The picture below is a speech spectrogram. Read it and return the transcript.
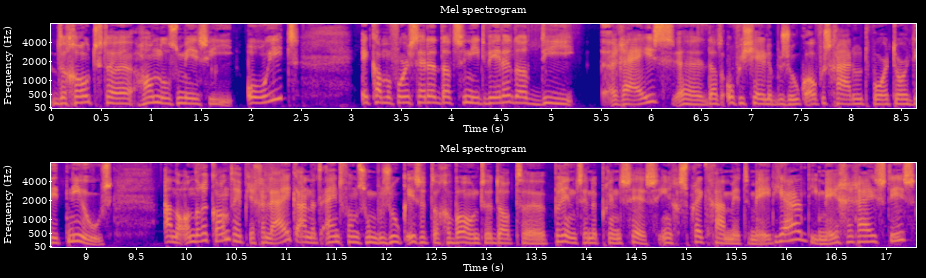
de grootste handelsmissie ooit. Ik kan me voorstellen dat ze niet willen dat die reis, dat officiële bezoek, overschaduwd wordt door dit nieuws. Aan de andere kant heb je gelijk. Aan het eind van zo'n bezoek is het de gewoonte dat de prins en de prinses in gesprek gaan met de media, die meegereisd is.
